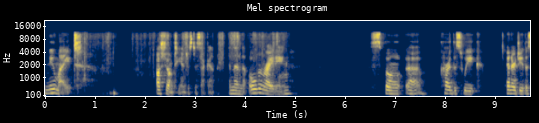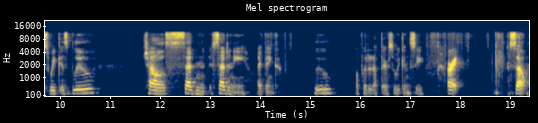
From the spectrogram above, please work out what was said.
Nuummite. I'll show them to you in just a second. And then the overriding uh, card this week, energy this week is blue chalcedony, I think. Blue, I'll put it up there so we can see. All right. So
